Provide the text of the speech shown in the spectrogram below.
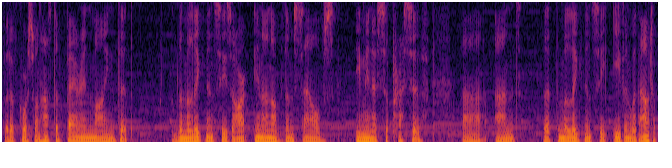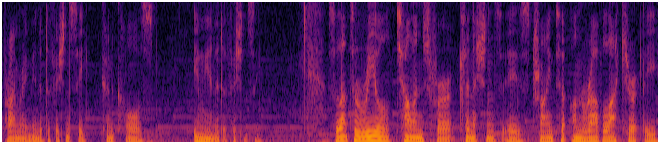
But of course, one has to bear in mind that the malignancies are in and of themselves immunosuppressive uh, and that the malignancy, even without a primary immunodeficiency, can cause immunodeficiency. So that's a real challenge for clinicians is trying to unravel accurately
